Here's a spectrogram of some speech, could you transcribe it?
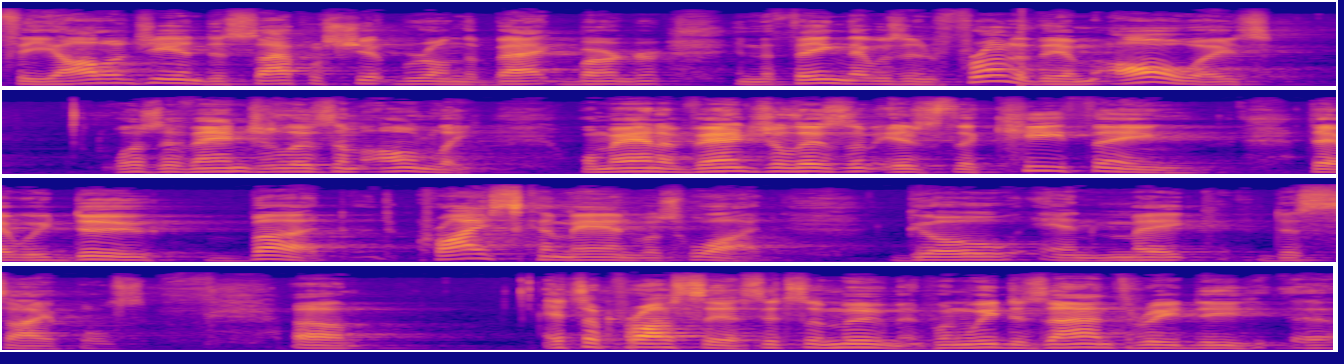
Theology and discipleship were on the back burner, and the thing that was in front of them always was evangelism only. Well, man, evangelism is the key thing that we do, but Christ's command was what? Go and make disciples. Uh, it's a process, it's a movement. When we designed 3D, uh,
